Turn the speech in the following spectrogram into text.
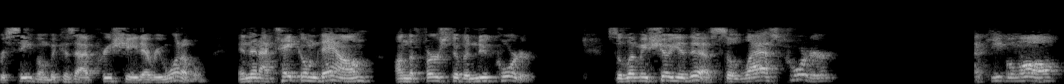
receive them because I appreciate every one of them. And then I take them down on the first of a new quarter. So let me show you this. So last quarter, I keep them all.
